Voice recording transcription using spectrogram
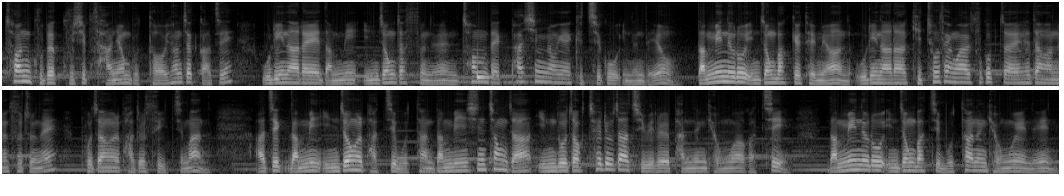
1994년부터 현재까지 우리나라의 난민 인정자 수는 1180명에 그치고 있는데요. 난민으로 인정받게 되면 우리나라 기초생활수급자에 해당하는 수준의 보장을 받을 수 있지만 아직 난민 인정을 받지 못한 난민 신청자 인도적 체류자 지위를 받는 경우와 같이 난민으로 인정받지 못하는 경우에는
